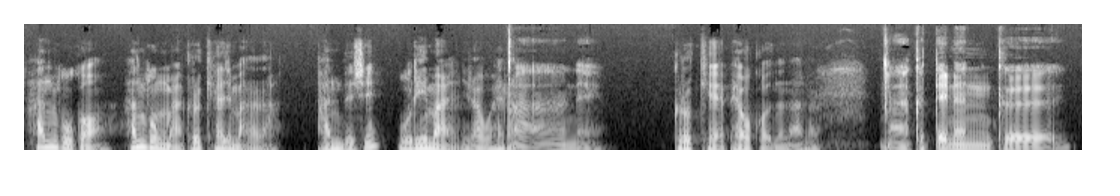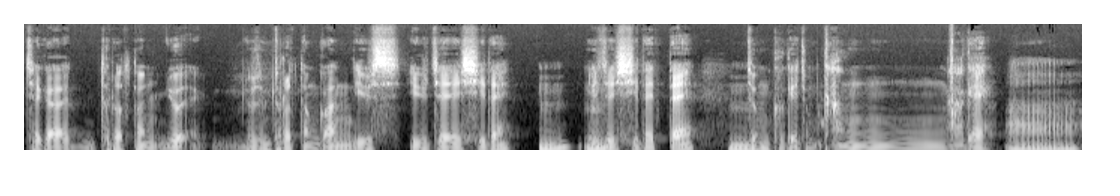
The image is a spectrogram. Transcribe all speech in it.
한국어, 한국말 그렇게 하지 말아라. 반드시 우리말이라고 해라. 아, 네. 그렇게 배웠거든 나는. 아, 그때는 그 제가 들었던 요, 요즘 들었던 건 일, 일제 시대, 음? 음? 일제 시대 때좀 음. 그게 좀 강하게 아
